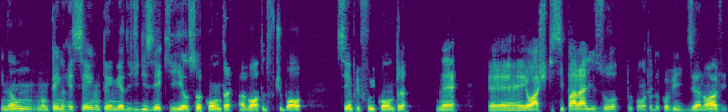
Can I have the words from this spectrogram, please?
E não, não tenho receio, não tenho medo de dizer que eu sou contra a volta do futebol, sempre fui contra, né, é, eu acho que se paralisou por conta do Covid-19,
